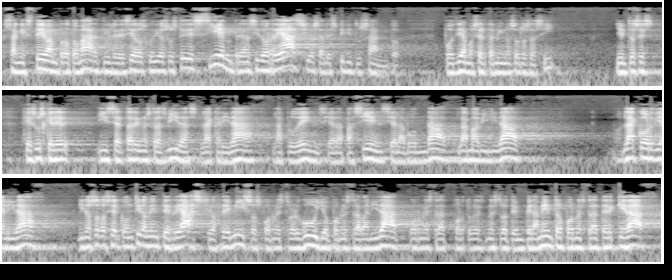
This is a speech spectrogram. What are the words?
San Esteban protomártir, le decía a los judíos, ustedes siempre han sido reacios al Espíritu Santo. ¿Podríamos ser también nosotros así? Y entonces Jesús querer insertar en nuestras vidas la caridad, la prudencia, la paciencia, la bondad, la amabilidad, la cordialidad, y nosotros ser continuamente reacios, remisos por nuestro orgullo, por nuestra vanidad, por, nuestra, por nuestro temperamento, por nuestra terquedad.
